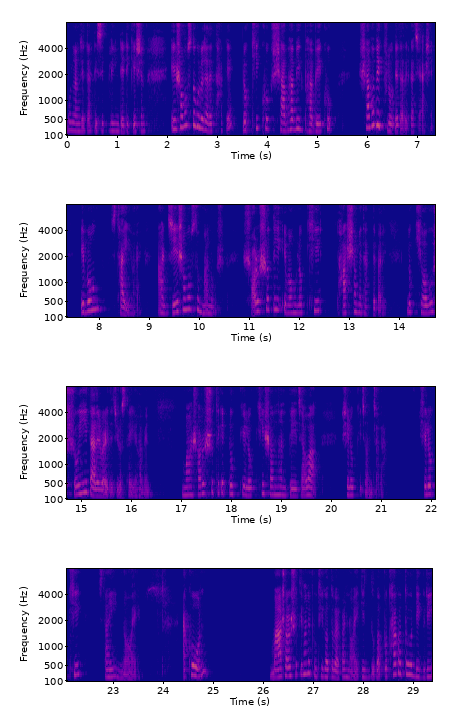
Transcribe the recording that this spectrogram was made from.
বললাম যেটা ডিসিপ্লিন ডেডিকেশন এই সমস্তগুলো যাদের থাকে, লক্ষ্মী খুব স্বাভাবিকভাবে, খুব স্বাভাবিক ফ্লোতে তাদের কাছে আসে এবং স্থায়ী হয়। আর যে সমস্ত মানুষ সরস্বতী এবং লক্ষ্মীর ভারসাম্যে থাকতে পারে লক্ষ্মী অবশ্যই তাদের বাড়িতে চিরস্থায়ী হবেন। মা সরস্বতীকে টপকে লক্ষ্মীর সন্ধান পেয়ে যাওয়া সে লক্ষ্মী চঞ্চলা। সে লক্ষ্মী স্থায়ী নয়। এখন মা সরস্বতী মানে পুঁথিগত ব্যাপার নয় কিন্তু বা প্রথাগত ডিগ্রি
